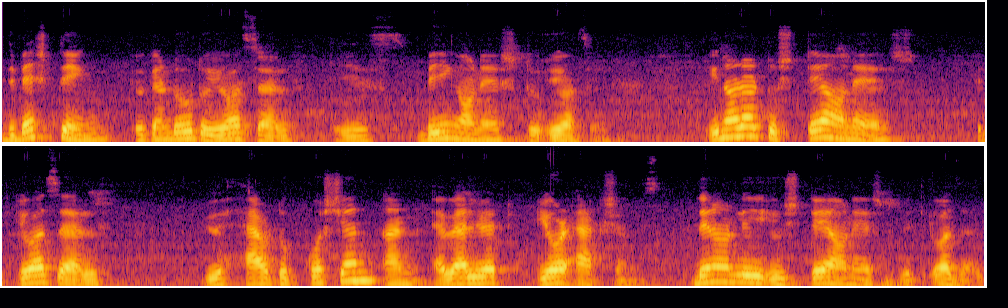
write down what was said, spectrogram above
The best thing you can do to yourself is being honest to yourself. In order to stay honest with yourself, you have to question and evaluate your actions. Then only you stay honest with yourself.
